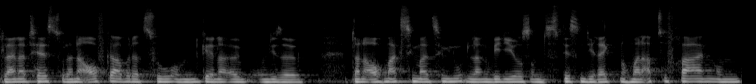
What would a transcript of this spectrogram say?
kleiner Test oder eine Aufgabe dazu, um, um diese dann auch maximal zehn Minuten lange Videos und das Wissen direkt nochmal abzufragen. Und,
